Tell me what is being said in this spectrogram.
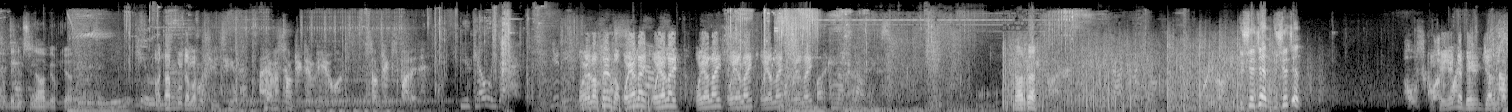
Oğlum benim silahım yok ya. Adam burada bak. I have a subject in view. Subject spotted. Oyalasanıza. Oyalayın. Oyalayın. Oyalayın. Oyalayın. Oyalayın. Oyalayın. Reloading. Düşeceksin, düşeceksin. Wiped. yerine benim canıma bak.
